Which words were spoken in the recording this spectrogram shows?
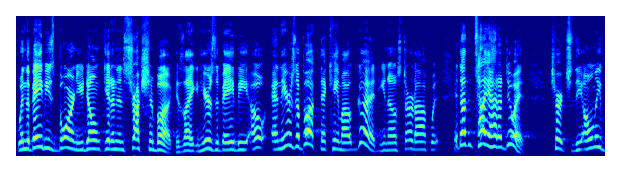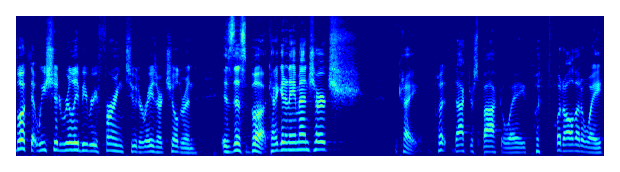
when the baby's born, you don't get an instruction book. It's like, and here's the baby. Oh, and here's a book that came out good. You know, start off with. It doesn't tell you how to do it. Church, the only book that we should really be referring to to raise our children is this book. Can I get an amen, church? Okay, put Dr. Spock away, put, put all that away,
